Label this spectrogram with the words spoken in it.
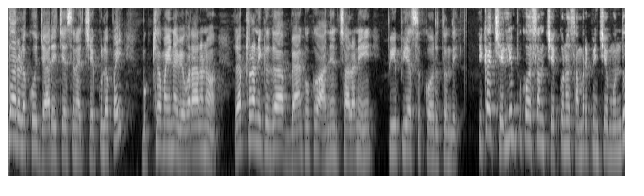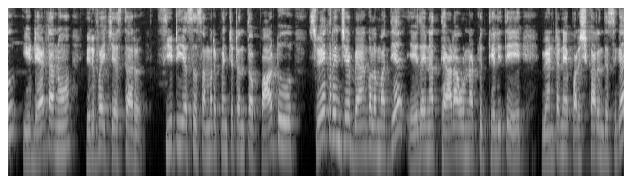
లబ్ధిదారులకు జారీ చేసిన చెక్కులపై ముఖ్యమైన వివరాలను ఎలక్ట్రానిక్గా బ్యాంకుకు అందించాలని పీపీఎస్ కోరుతుంది. ఇక చెల్లింపు కోసం చెక్కును సమర్పించే ముందు ఈ డేటాను వెరిఫై చేస్తారు. సిటిఎస్ సమర్పించడంతో పాటు స్వీకరించే బ్యాంకుల మధ్య ఏదైనా తేడా ఉన్నట్లు తెలితే వెంటనే పరిష్కారం దిశగా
